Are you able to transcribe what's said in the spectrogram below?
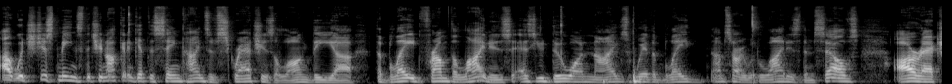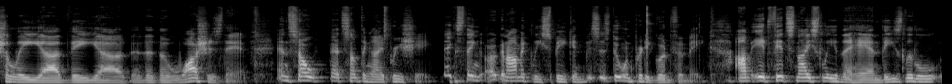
uh, which just means that you're not going to get the same kinds of scratches along the uh, the blade from the liners as you do on knives where the blade, I'm sorry, where the liners themselves are actually uh, the, uh, the, the washers there. And so that's something I appreciate. Next thing, ergonomically speaking, this is doing pretty good for me. Um, it fits nicely in the hand. These little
